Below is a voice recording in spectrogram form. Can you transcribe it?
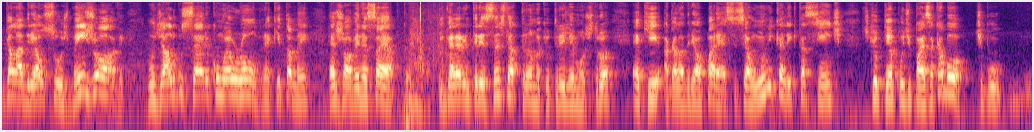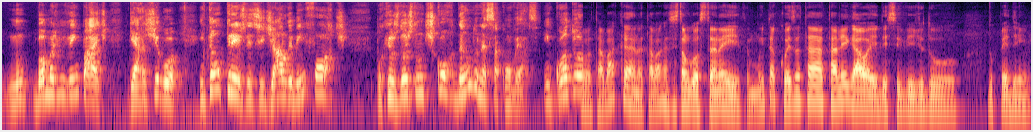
Galadriel surge bem jovem, num diálogo sério com Elrond, né, que também é jovem nessa época. E galera, o interessante da trama que o trailer mostrou é que a Galadriel parece ser a única ali que tá ciente de que o tempo de paz acabou. Tipo, não vamos mais viver em paz, guerra chegou. Então o trecho desse diálogo é bem forte, Porque os dois estão discordando nessa conversa. Enquanto eu... Pô, tá bacana, tá bacana. Vocês estão gostando aí? Muita coisa tá, tá legal aí desse vídeo do, do Pedrinho.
